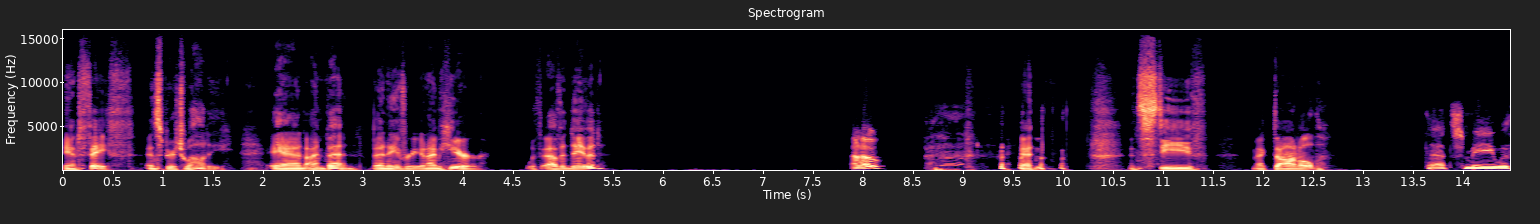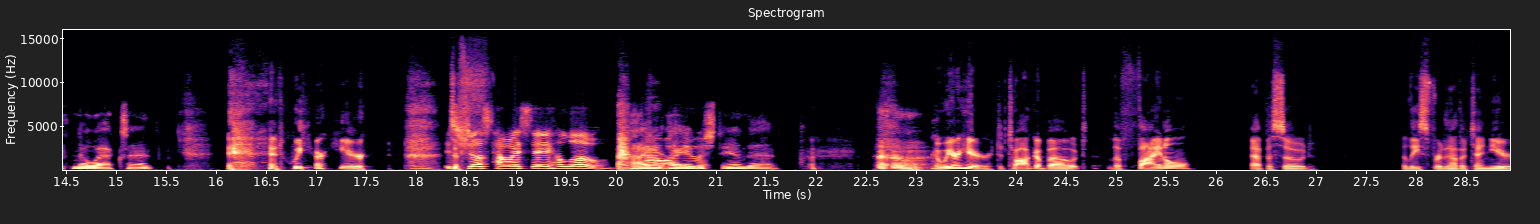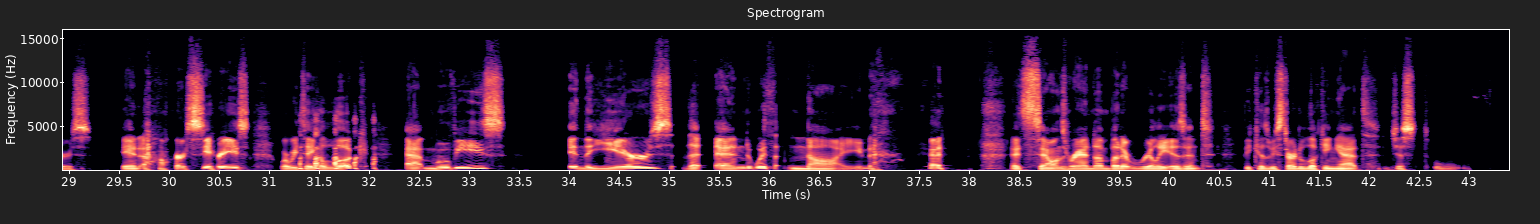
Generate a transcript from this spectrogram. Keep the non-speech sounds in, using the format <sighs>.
and faith and spirituality. And I'm Ben, Ben Avery, and I'm here with Evan David Hello. <laughs> and, and Steve McDonald. That's me with no accent. And we are here. It's To- just how I say hello. That's I, how I, I do understand that. <clears throat> And we are here to talk about the final episode, at least for another 10 years, in <laughs> our series where we take a look <laughs> at movies in the years that end with nine. <laughs> and it sounds random, but it really isn't because we started looking at just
